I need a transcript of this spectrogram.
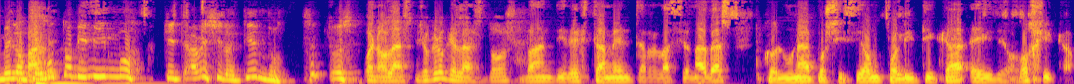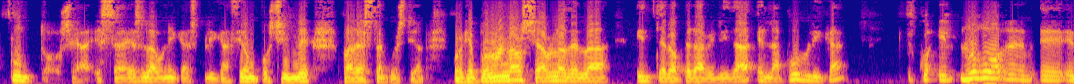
me lo pregunto a mí mismo, que a ver si lo entiendo. Bueno, las, yo creo que las dos van directamente relacionadas con una posición política e ideológica. Punto. O sea, esa es la única explicación posible para esta cuestión. Porque por un lado se habla de la interoperabilidad en la pública, y luego, eh, eh,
